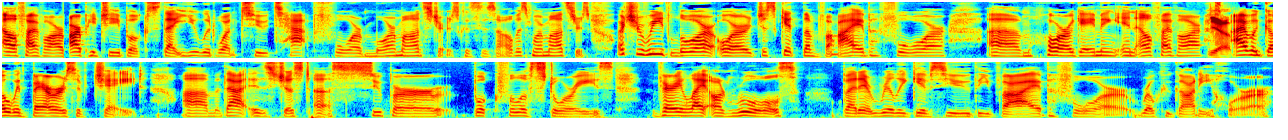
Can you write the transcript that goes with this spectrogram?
L5R RPG books that you would want to tap for more monsters, because there's always more monsters, or to read lore or just get the vibe for um, horror gaming in L5R, Yeah. I would go with Bearers of Jade. Um, that is just a super book full of stories, very light on rules, but it really gives you the vibe for Rokugani horror.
